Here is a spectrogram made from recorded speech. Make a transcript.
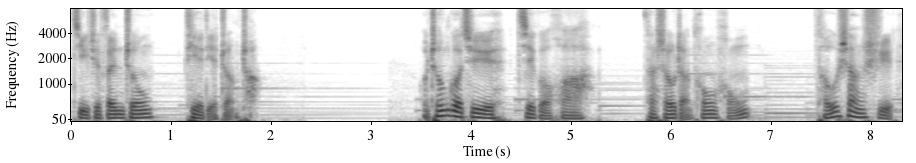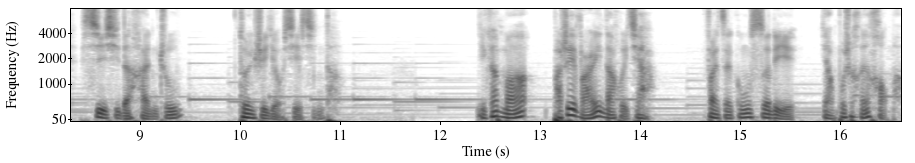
几十分钟跌跌撞撞。我冲过去接过花。他手掌通红，头上是细细的汗珠，顿时有些心疼。你干嘛把这玩意拿回家，放在公司里养不是很好吗？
